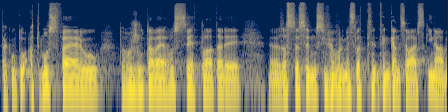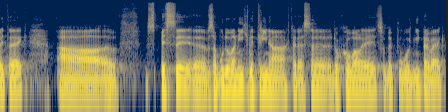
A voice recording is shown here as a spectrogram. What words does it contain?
takovou tu atmosféru toho žlutavého světla tady. E, zase si musíme odmyslet ten kancelářský nábytek a e, spisy e, v zabudovaných vitrínách, které se dochovaly, co by původní prvek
